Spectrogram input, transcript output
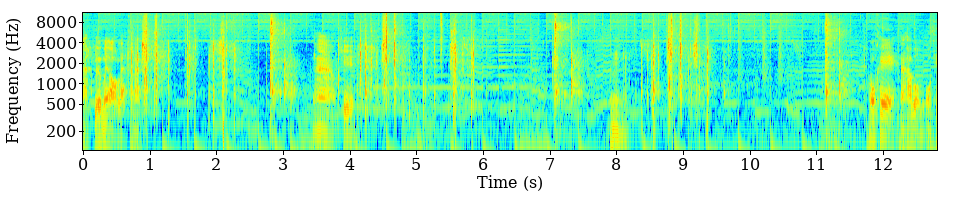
อะเริ่มไม่ออกแล้วนะอ่าโอเค โอเคนะครับผม โอเค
